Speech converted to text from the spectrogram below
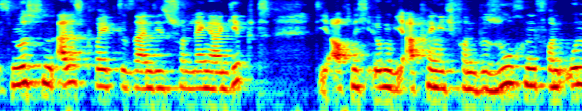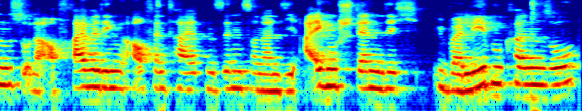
es müssen alles Projekte sein, die es schon länger gibt die auch nicht irgendwie abhängig von Besuchen von uns oder auch freiwilligen Aufenthalten sind, sondern die eigenständig überleben können so.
